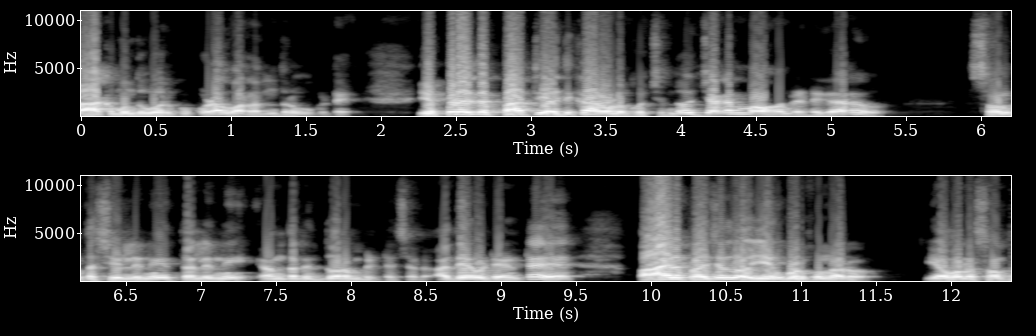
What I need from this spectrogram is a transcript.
రాకముందు వరకు కూడా వారందరూ ఒకటే. ఎప్పుడైతే పార్టీ అధికారంలోకి వచ్చిందో జగన్మోహన్ రెడ్డి గారు సొంత చెల్లిని తల్లిని అందరినీ దూరం పెట్టేశాడు. అదేమిటి అంటే ఆయన ప్రజల్లో ఏం కోరుకున్నారో ఎవరు సొంత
